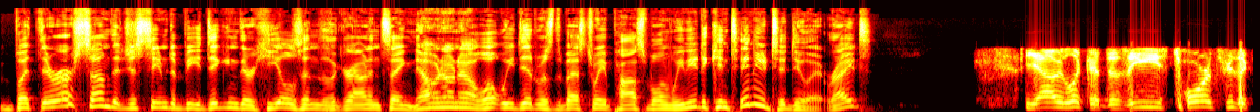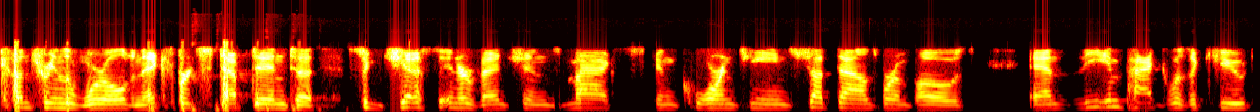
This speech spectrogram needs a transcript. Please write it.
But there are some that just seem to be digging their heels into the ground and saying, no, no, no, what we did was the best way possible and we need to continue to do it, right? Yeah, look, a disease tore through the country and the world, and experts stepped in to suggest interventions, masks and quarantines, shutdowns were imposed, and the impact was acute.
